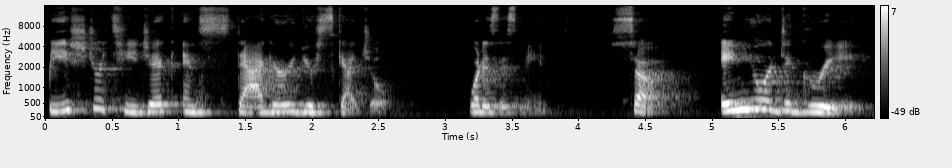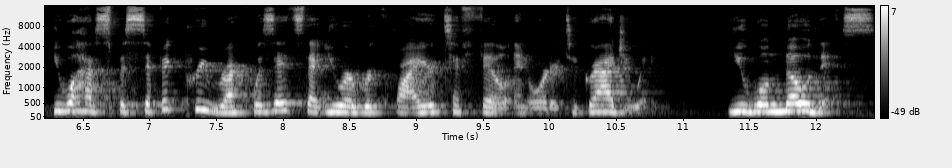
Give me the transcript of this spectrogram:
be strategic and stagger your schedule. What does this mean? So, in your degree, you will have specific prerequisites that you are required to fill in order to graduate. You will know this.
